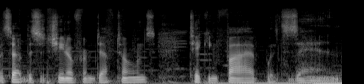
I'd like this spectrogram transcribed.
What's up? This is Chino from Deftones, taking five with Zan.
